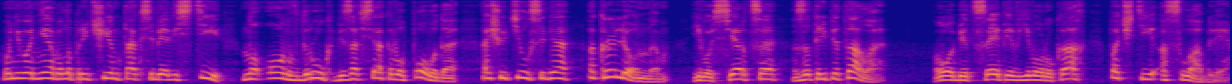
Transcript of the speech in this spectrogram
У него не было причин так себя вести, но он вдруг, безо всякого повода, ощутил себя окрыленным. Его сердце затрепетало. Обе цепи в его руках почти ослабли.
